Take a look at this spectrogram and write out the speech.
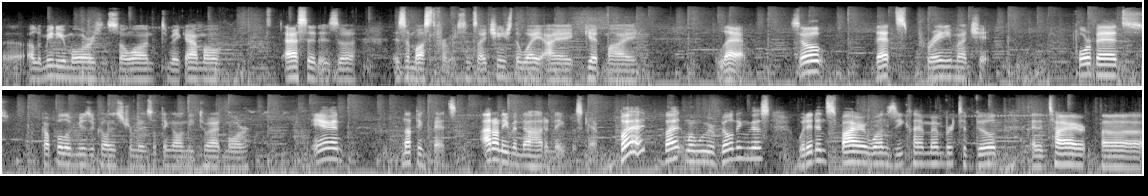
uh, aluminium ores, and so on to make ammo. Acid is a is a must for me since I changed the way I get my lab. So that's pretty much it. Four beds, a couple of musical instruments. I think I'll need to add more, and nothing fancy. I don't even know how to name this camp. But but when we were building this, would it inspire one Z Clan member to build an entire uh,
